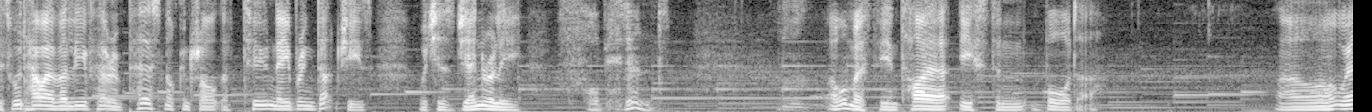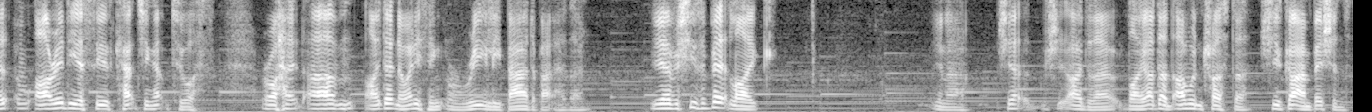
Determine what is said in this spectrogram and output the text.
This would, however, leave her in personal control of two neighbouring duchies, which is generally forbidden. Almost the entire eastern border. Oh, we're, our idiocy is catching up to us. Right, um, I don't know anything really bad about her though. Yeah, but she's a bit like, you know, she, she I don't know, like I don't, I wouldn't trust her. She's got ambitions.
